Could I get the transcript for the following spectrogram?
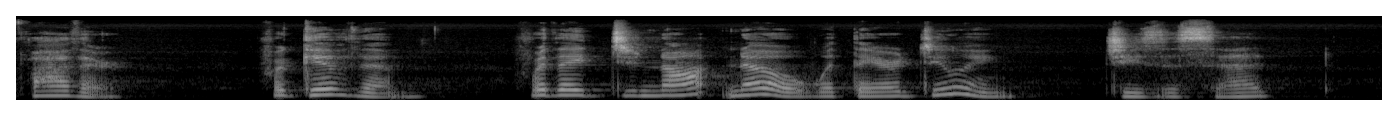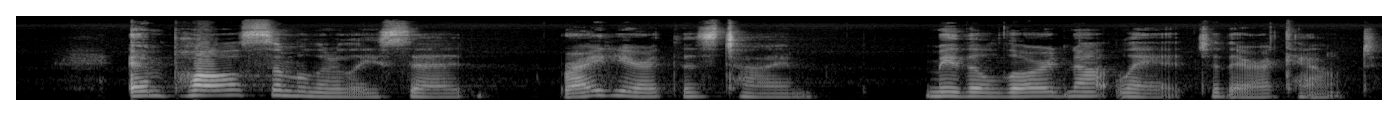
Father, forgive them, for they do not know what they are doing, Jesus said. And Paul similarly said, right here at this time, may the Lord not lay it to their account.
